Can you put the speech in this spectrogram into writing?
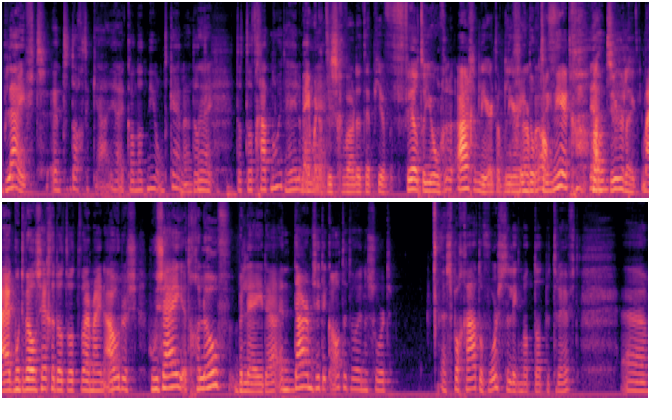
blijft. En toen dacht ik, ja, ja ik kan dat niet ontkennen. Dat, nee. dat, dat gaat nooit helemaal nee, maar weg. dat is gewoon... Dat heb je veel te jong ge- aangeleerd. Dat leer je geïndoctrineerd gewoon. Ja, tuurlijk. Maar ja, ik moet wel zeggen dat wat waar mijn ouders, hoe zij het geloof beleden. En daarom zit ik altijd wel in een soort eh, spagaat of worsteling wat dat betreft. ehm,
